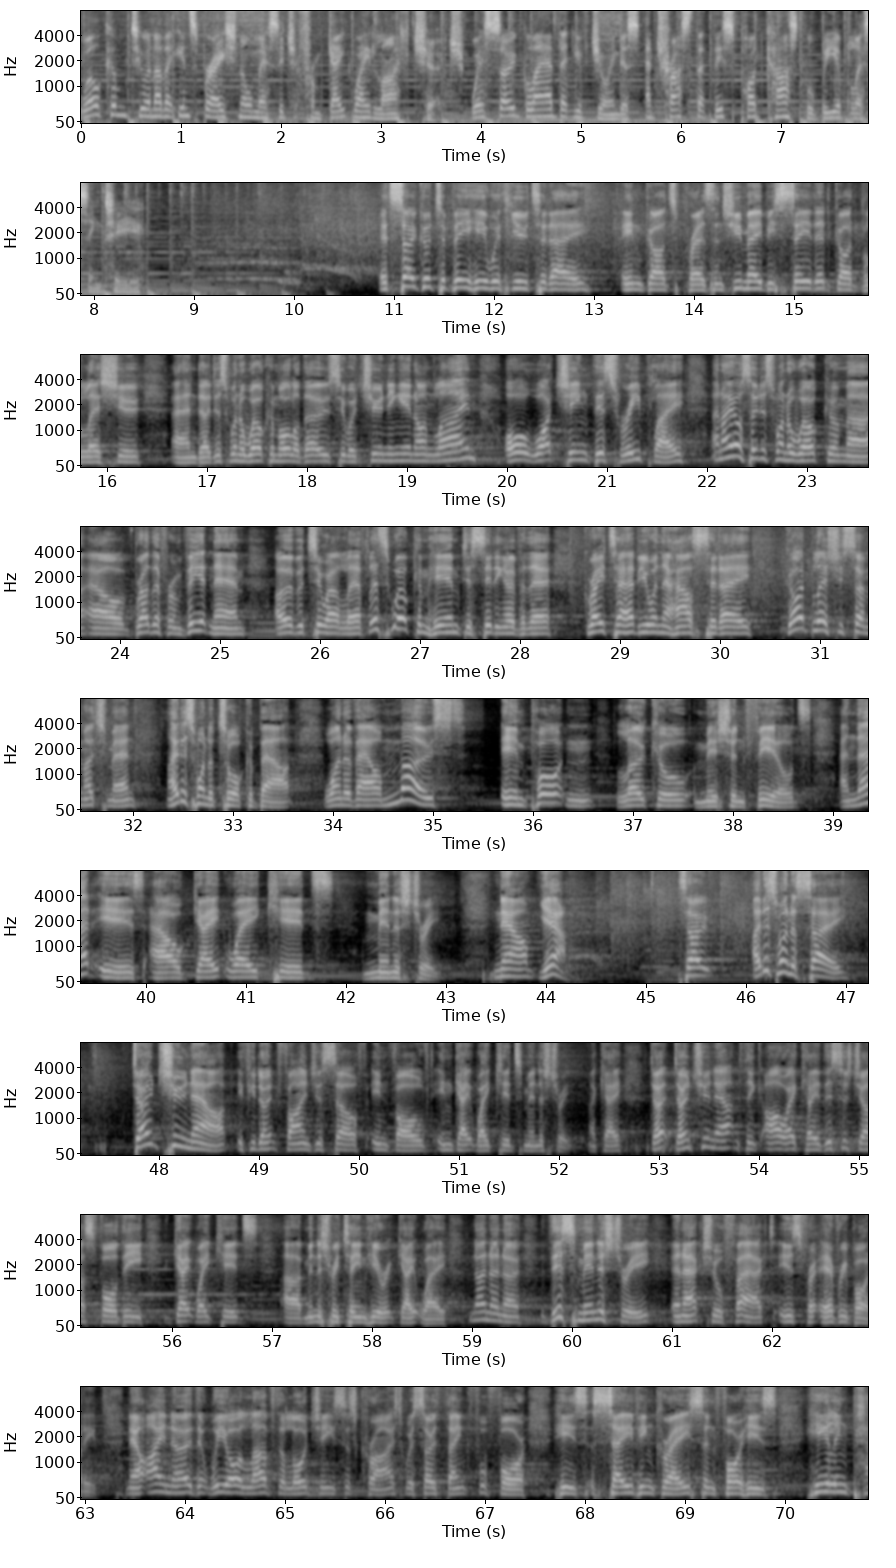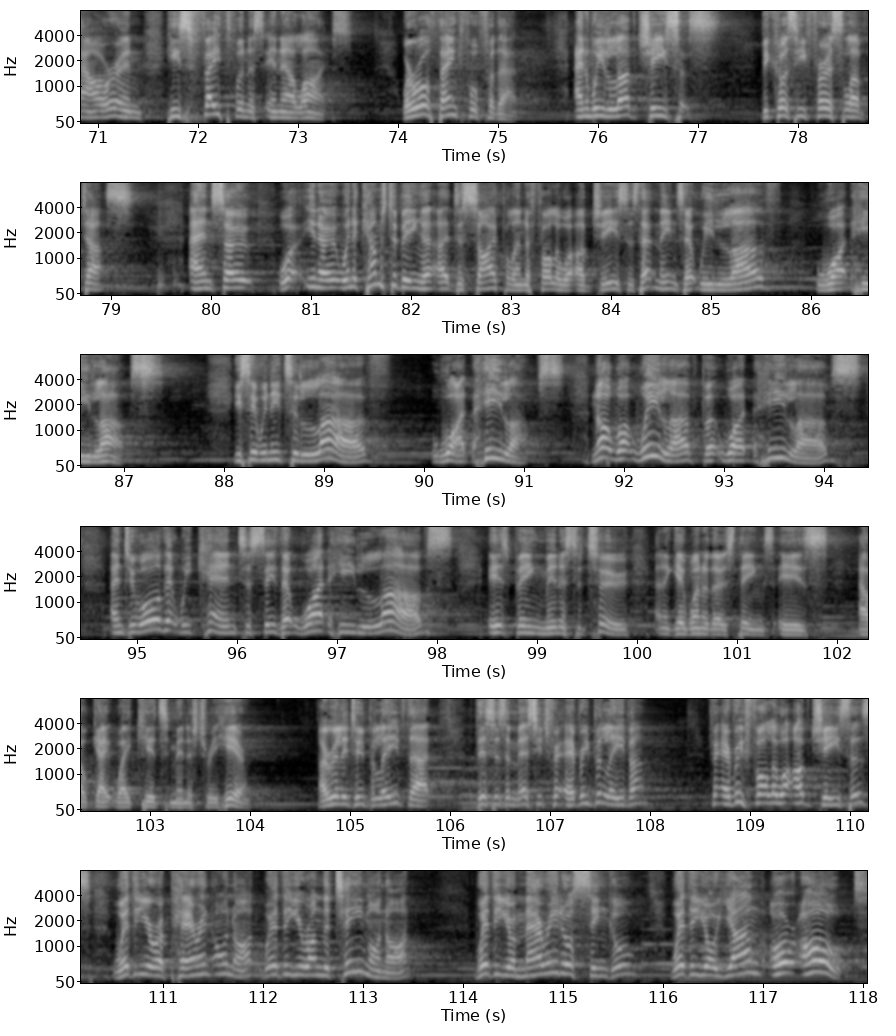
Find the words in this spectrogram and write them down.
Welcome to another inspirational message from Gateway Life Church. We're so glad that you've joined us and trust that this podcast will be a blessing to you. It's so good to be here with you today in God's presence. You may be seated. God bless you. And I just want to welcome all of those who are tuning in online or watching this replay. And I also just want to welcome uh, our brother from Vietnam over to our left. Let's welcome him just sitting over there. Great to have you in the house today. God bless you so much, man. I just want to talk about one of our most important local mission fields, and that is our Gateway Kids ministry. Now, yeah. So I just want to say don't tune out if you don't find yourself involved in Gateway Kids ministry, okay? Don't, don't tune out and think, oh, okay, this is just for the Gateway Kids uh, ministry team here at Gateway. No, no, no. This ministry, in actual fact, is for everybody. Now, I know that we all love the Lord Jesus Christ. We're so thankful for his saving grace and for his healing power and his faithfulness in our lives. We're all thankful for that. And we love Jesus because he first loved us. And so, you know, when it comes to being a, a, disciple and a follower of Jesus, that means that we love what he loves. You see, we need to love what he loves. Not what we love, but what he loves. And do all that we can to see that what he loves is being ministered to. And again, one of those things is our Gateway Kids ministry here. I really do believe that this is a message for every believer, for every follower of Jesus, whether you're a parent or not, whether you're on the team or not, whether you're married or single, whether you're young or old.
